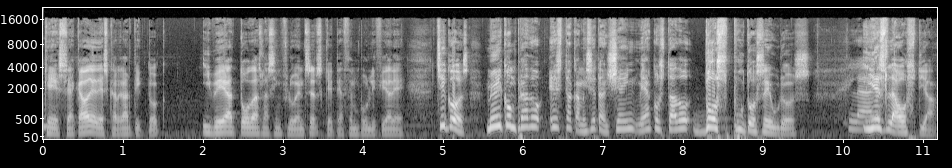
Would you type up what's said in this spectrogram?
que se acaba de descargar TikTok y ve a todas las influencers que te hacen publicidad de Chicos, me he comprado esta camiseta en Shane, me ha costado dos putos euros. Claro. Y es la hostia.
